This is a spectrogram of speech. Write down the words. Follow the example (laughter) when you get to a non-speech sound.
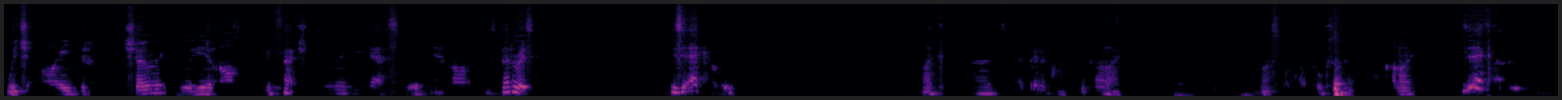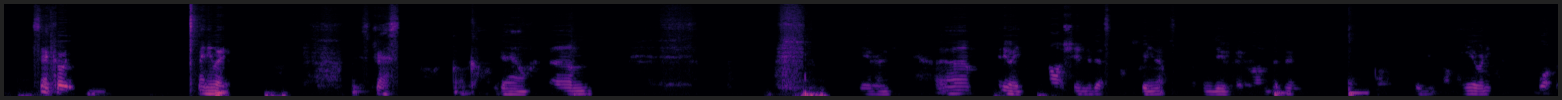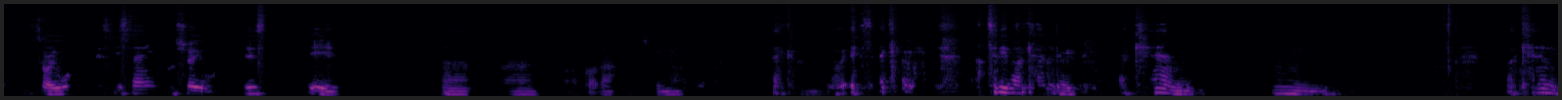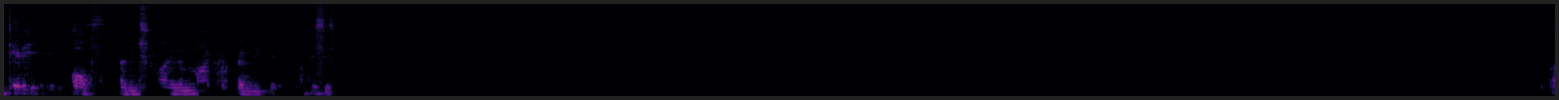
which I don't. Shona, you were here last In fact, yes, you were here last. It's better, is it? Is it echoing? I can uh, in a question, can't I? That's not helpful, can I? Is it echoing? It's echoing. Anyway, I'm stressed. Got to calm down. Um, (sighs) zero. Um, anyway, share the desktop screen. That's can do later on, but then you can't hear anything. What? Sorry, what is he saying? I'll show you what this is. Uh, uh, I've got that on the screen already. Echo. (laughs) Oh, it's echo. I'll tell you what I can do. I can. Hmm, I can get it off and try the microphone again. What is this?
